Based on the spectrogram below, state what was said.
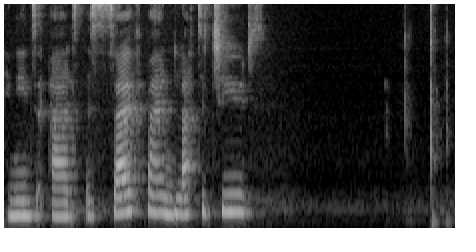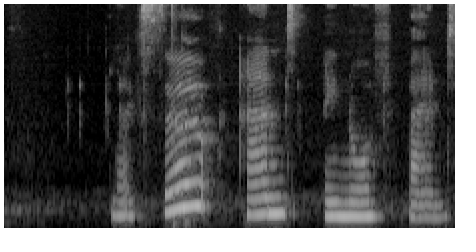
you need to add a southbound latitude like so and a northbound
